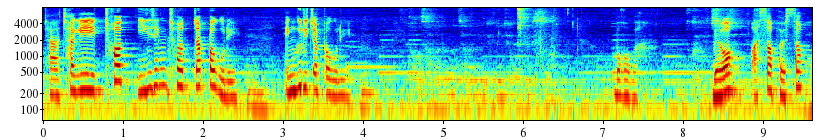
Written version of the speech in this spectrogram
자 자기 첫 인생 첫 짜파구리. 앵그리 짜파구리. 먹어봐. 매워? 왔어 벌써?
